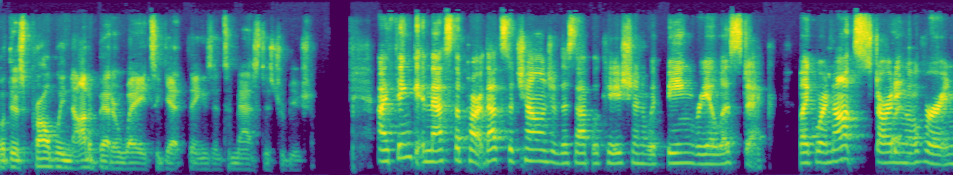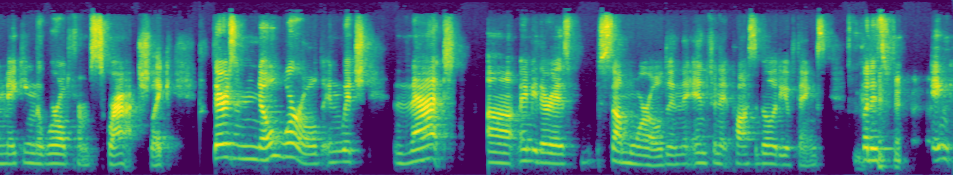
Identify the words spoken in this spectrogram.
but there's probably not a better way to get things into mass distribution. I think and that's the part that's the challenge of this application with being realistic. Like we're not starting right. over and making the world from scratch. Like there's no world in which that uh, maybe there is some world in the infinite possibility of things but it's in,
